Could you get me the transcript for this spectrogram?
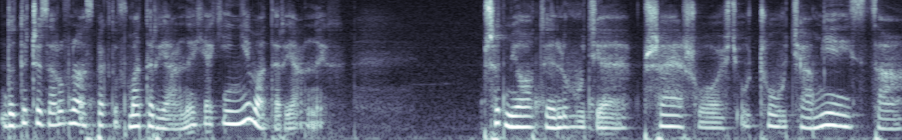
Dotyczy zarówno aspektów materialnych, jak i niematerialnych. Przedmioty, ludzie, przeszłość, uczucia, miejsca,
